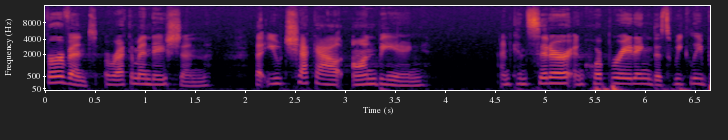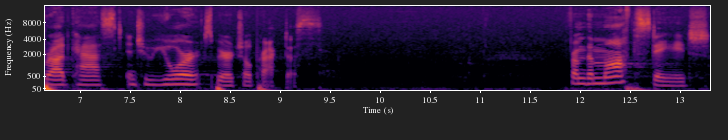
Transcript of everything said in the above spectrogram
fervent recommendation that you check out On Being and consider incorporating this weekly broadcast into your spiritual practice. From the moth stage,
